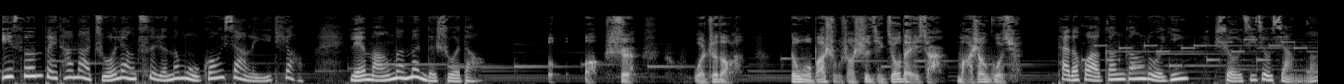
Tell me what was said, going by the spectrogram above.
伊森被他那灼亮刺人的目光吓了一跳，连忙闷闷的说道：“哦哦，是，我知道了。等我把手上事情交代一下，马上过去。”他的话刚刚落音，手机就响了。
